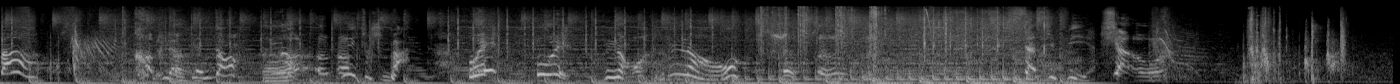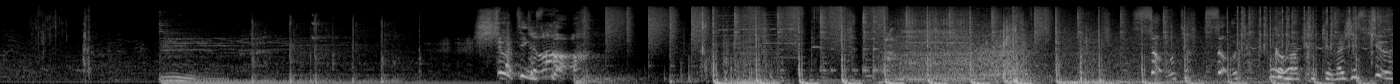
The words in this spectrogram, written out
faim À pleine dent. Non, n'y touche pas. Oui Oui. Non Non. Ça suffit. Ciao. Shooting sport comme un criquet majestueux,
